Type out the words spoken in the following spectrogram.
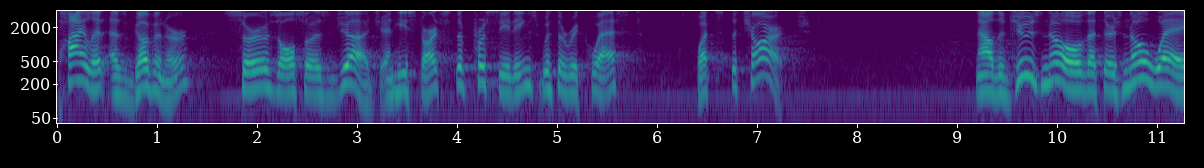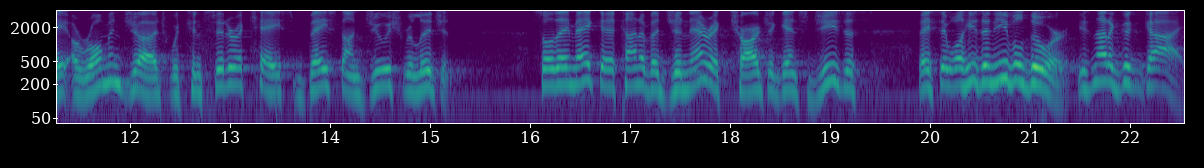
Pilate, as governor, serves also as judge, and he starts the proceedings with a request, what's the charge? Now the Jews know that there's no way a Roman judge would consider a case based on Jewish religion. So they make a kind of a generic charge against Jesus. They say, well, he's an evildoer. He's not a good guy.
